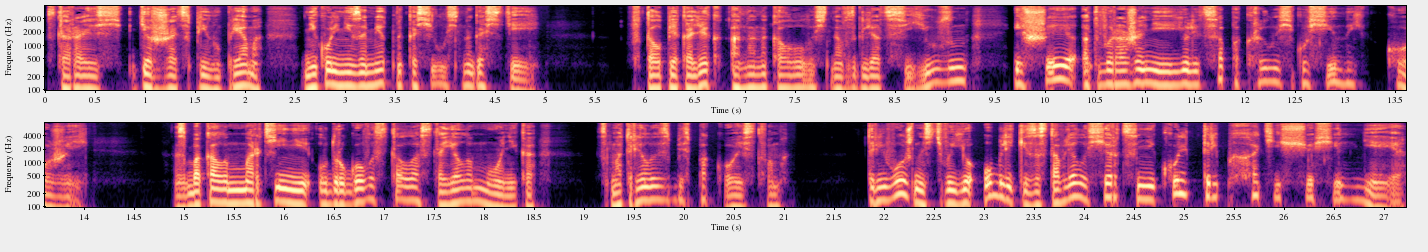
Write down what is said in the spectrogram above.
Стараясь держать спину прямо, Николь незаметно косилась на гостей. В толпе коллег она накололась на взгляд Сьюзен, и шея от выражения ее лица покрылась гусиной кожей. С бокалом мартини у другого стола стояла Моника, смотрела с беспокойством — тревожность в ее облике заставляла сердце Николь трепхать еще сильнее.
